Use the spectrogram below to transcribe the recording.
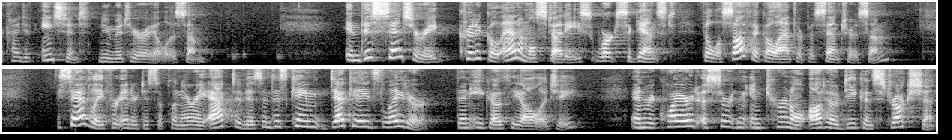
a kind of ancient new materialism. In this century, critical animal studies works against philosophical anthropocentrism. Sadly, for interdisciplinary activism, this came decades later than eco theology and required a certain internal auto deconstruction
